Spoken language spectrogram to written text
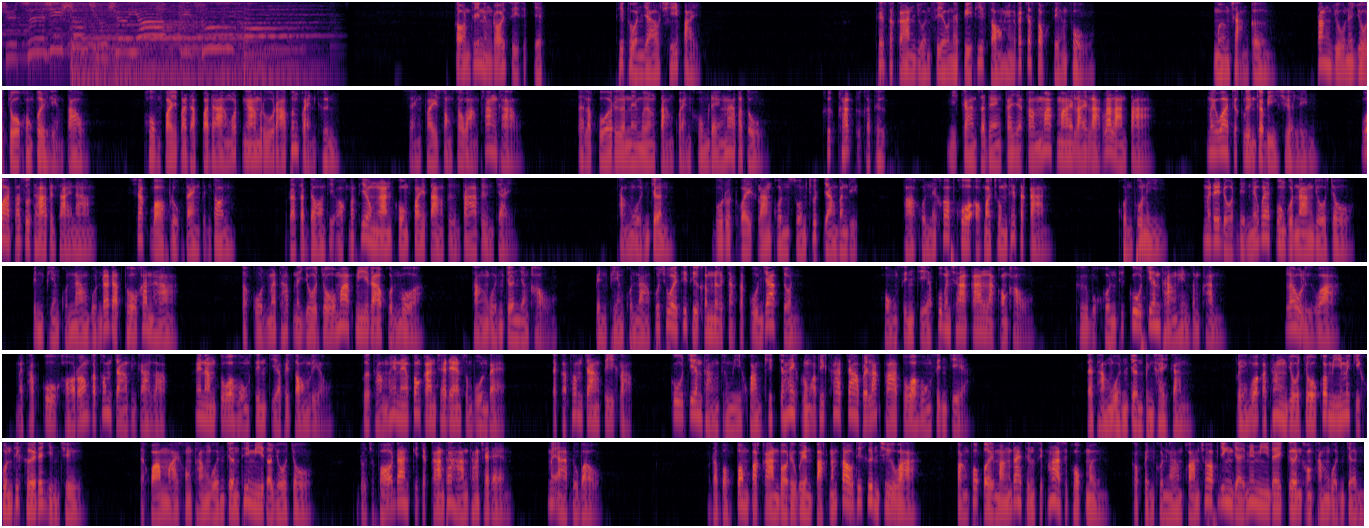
只此一生就这样已足够。 ตอนที่ 147 ที่ทวนยาวชี้ไป เทศกาลหยวนเซียวในปีที่สองแห่งรัชสกเสียงฝู เมืองฉางเกิง ตั้งอยู่ในโยโจของเป่ยเหลียงเต้า โคมไฟประดับประดางดงามหรูหราเพิ่งแขวนขึ้น แสงไฟส่องสว่างพล่างพราว แต่ละครัวเรือนในเมืองต่างแขวนโคมแดงหน้าประตู คึกคักอึกระทึก มีการแสดงกายกรรมมากมายหลายหลากละลานตา ไม่ว่าจะกลืนกระบี่เฉือนลิ้น วาดพระสุธาเป็นสายน้ำชักบ่อปลูกแตงเป็นต้นรัษฎรที่ออกมาเที่ยวงานโคมไฟต่างตื่นตาตื่นใจ ถังหวนเจิน บุรุษวัยกลางคนสวมชุดอย่างบัณฑิต พาคนในครอบครัวออกมาชมเทศกาล คนผู้นี้ไม่ได้โดดเด่นในแวดวงขุนนางโยโจ เป็นเพียงขุนนางบนระดับโทขั้นหา ตระโกนแม่ทัพในโยโจมากมีราวขนวัวถังหวนเจินยังเขา เป็นเพียงขนนางผู้ช่วยที่ถือกำเนิดจากตระกูลยากจน หงซินเจียผู้บัญชาการหลักของเขา คือบุคคลที่กู้เจี้ยนถังเห็นสำคัญ เล่าหรือว่าแม่ทัพกู้ขอร้องกระท่อมจางเป็นการลับ ให้นำตัวหงซินเจียไปสองเหลียว เพื่อทำให้แนวป้องกันชายแดนสมบูรณ์แบบ แต่กระท่อมจางตีกลับ กู้เจี้ยนถังถึงมีความคิดจะให้กลุ่มอภิฆาตเจ้าไปลักพาตัวหงซินเจีย แต่ถังหวนเจินเป็นใครกัน เกรงว่ากระทั่งโยโจก็มีไม่กี่คนที่เคยได้ยินชื่อ แต่ความหมายของถังหวนเจินที่มีต่อโยโจ โดยเฉพาะด้านกิจการทหารทางชายแดนไม่อาจดูเบา ระบบป้อมปราการบริเวณปากน้ำเต้าที่ขึ้นชื่อว่า ฝังพวกเปยมังได้ถึง 15-16หมื่นก็เป็นคนงามความชอบยิ่งใหญ่ไม่มีใดเกินของถังหวนเจิน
